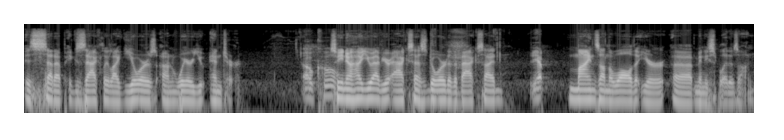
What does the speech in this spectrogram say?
is set up exactly like yours on where you enter. Oh, cool. So you know how you have your access door to the backside? Yep. Mine's on the wall that your uh, mini split is on.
